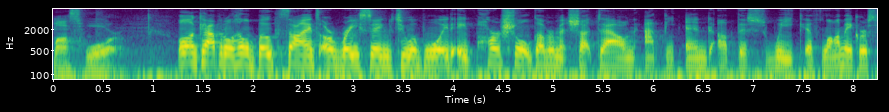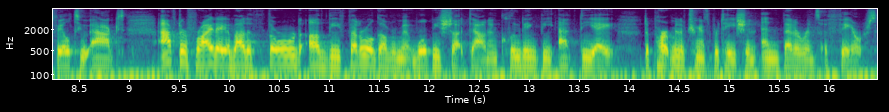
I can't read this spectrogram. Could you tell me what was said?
Hamas war. Well, on Capitol Hill, both sides are racing to avoid a partial government shutdown at the end of this week. If lawmakers fail to act after Friday, about a third of the federal government will be shut down, including the FDA, Department of Transportation, and Veterans Affairs.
